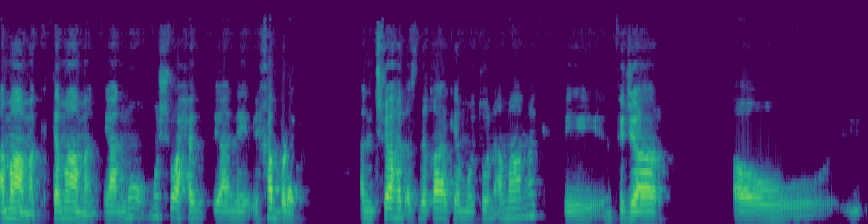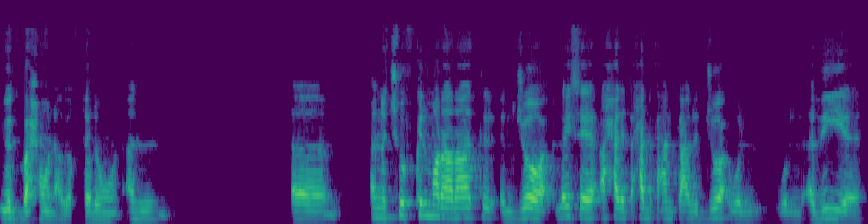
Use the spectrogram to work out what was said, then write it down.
أمامك تماما يعني مو مش واحد يعني يخبرك أن تشاهد أصدقائك يموتون أمامك في انفجار أو يذبحون أو يقتلون أن ان تشوف كل مرارات الجوع ليس احد يتحدث عنك عن الجوع والاذيه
